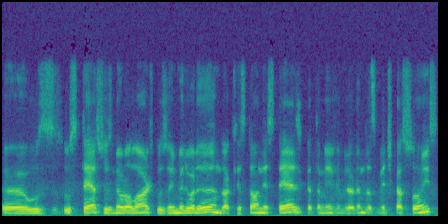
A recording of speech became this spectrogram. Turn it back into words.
eh, os, os testes neurológicos vem melhorando, a questão anestésica também vem melhorando, as medicações,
